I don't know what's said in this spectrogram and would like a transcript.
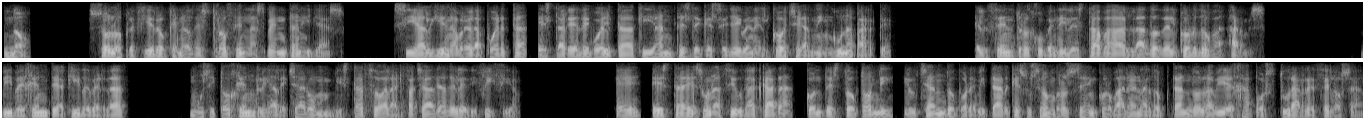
No. Solo prefiero que no destrocen las ventanillas. Si alguien abre la puerta, estaré de vuelta aquí antes de que se lleven el coche a ninguna parte. El centro juvenil estaba al lado del Córdoba Arms. ¿Vive gente aquí de verdad? musitó Henry al echar un vistazo a la fachada del edificio. Eh, esta es una ciudad cara, contestó Tony, luchando por evitar que sus hombros se encorvaran adoptando la vieja postura recelosa.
